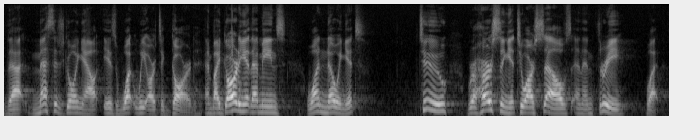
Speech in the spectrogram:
That message going out is what we are to guard. And by guarding it, that means one, knowing it, two, rehearsing it to ourselves, and then three, what?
